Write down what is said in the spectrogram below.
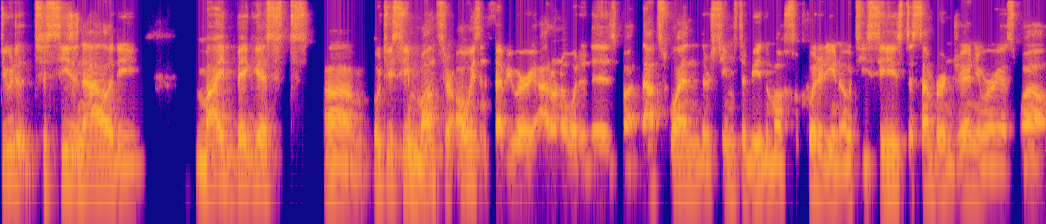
due to, to seasonality, my biggest um, OTC months are always in February. I don't know what it is, but that's when there seems to be the most liquidity in OTCs, December and January as well.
